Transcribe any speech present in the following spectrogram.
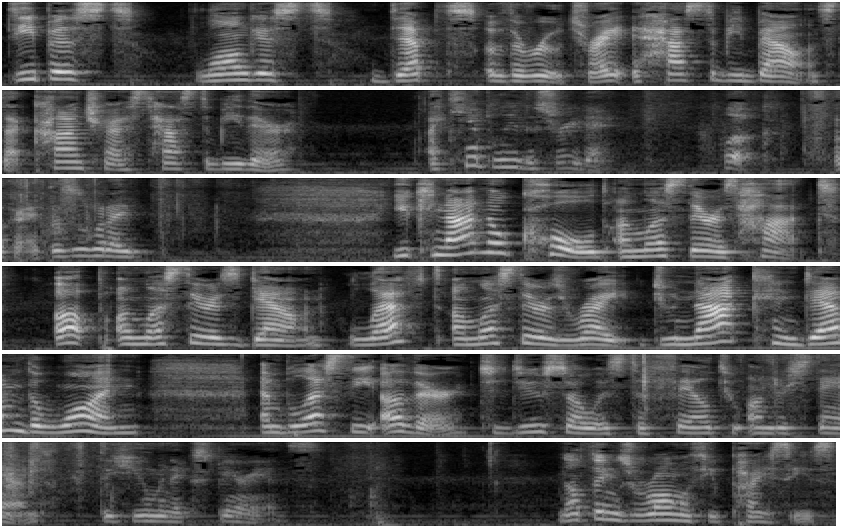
deepest, longest depths of the roots, right? It has to be balanced. That contrast has to be there. I can't believe this reading. Look, okay, this is what I... You cannot know cold unless there is hot. Up unless there is down. Left unless there is right. Do not condemn the one and bless the other. To do so is to fail to understand the human experience. Nothing's wrong with you, Pisces.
